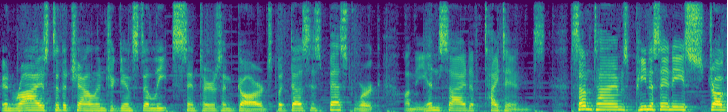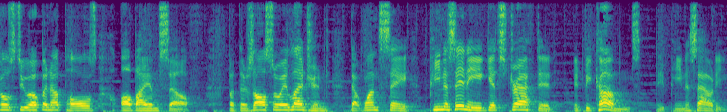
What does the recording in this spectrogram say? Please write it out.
and rise to the challenge against elite centers and guards, but does his best work on the inside of tight ends. Sometimes Penisini struggles to open up holes all by himself, but there's also a legend that once a Penisini gets drafted, it becomes a penis Audi.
